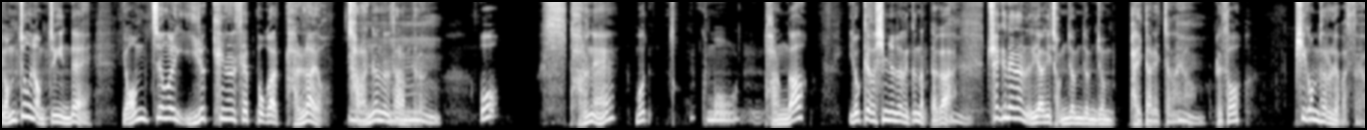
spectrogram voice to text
염증은 염증인데 염증을 일으키는 세포가 달라요. 잘 안 나는 사람들은. 음. 어? 다르네? 뭐, 뭐, 다른가? 이렇게 해서 10년 전에 끝났다가 음. 최근에는 의학이 점점 점점 발달했잖아요. 음. 그래서 피 검사를 해봤어요.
